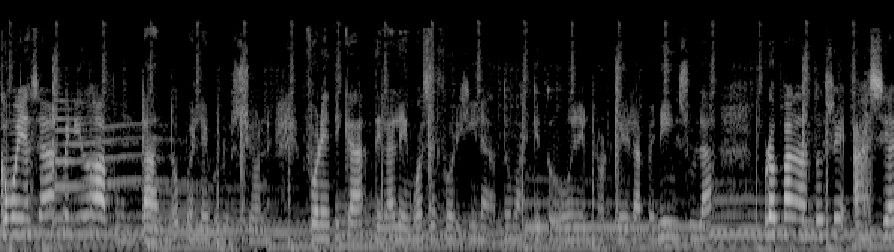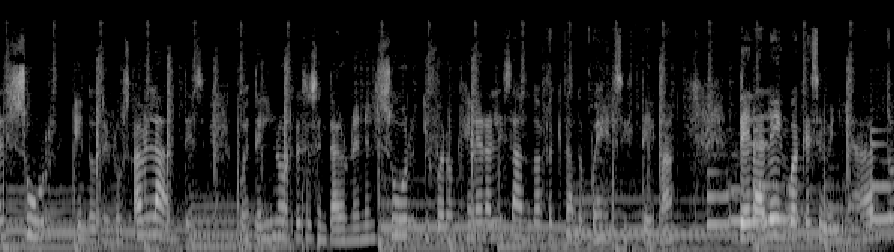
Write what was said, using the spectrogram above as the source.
Como ya se han venido apuntando, pues la evolución fonética de la lengua se fue originando más que todo en el norte de la península, propagándose hacia el sur, en donde los hablantes pues del norte se sentaron en el sur y fueron generalizando, afectando pues el sistema de la lengua que se venía dando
